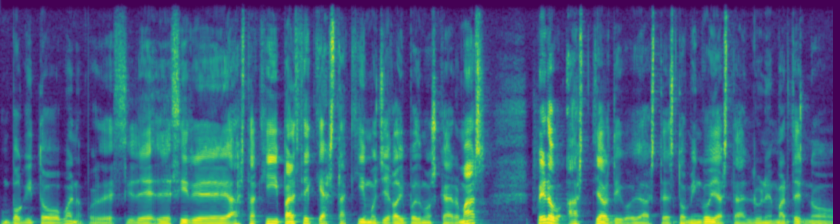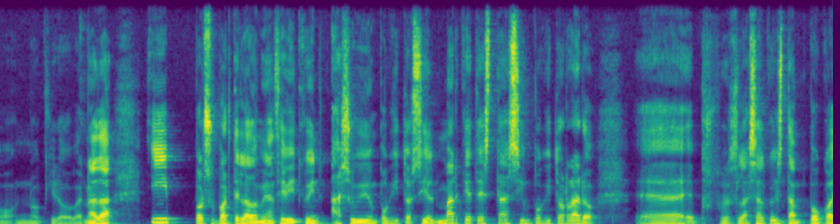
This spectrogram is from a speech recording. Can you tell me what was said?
Un poquito, bueno, pues decir, decir eh, hasta aquí, parece que hasta aquí hemos llegado y podemos caer más. Pero ya os digo, hasta es domingo y hasta el lunes, martes no, no quiero ver nada. Y por su parte la dominancia de Bitcoin ha subido un poquito. Si el market está así un poquito raro, eh, pues las altcoins tampoco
